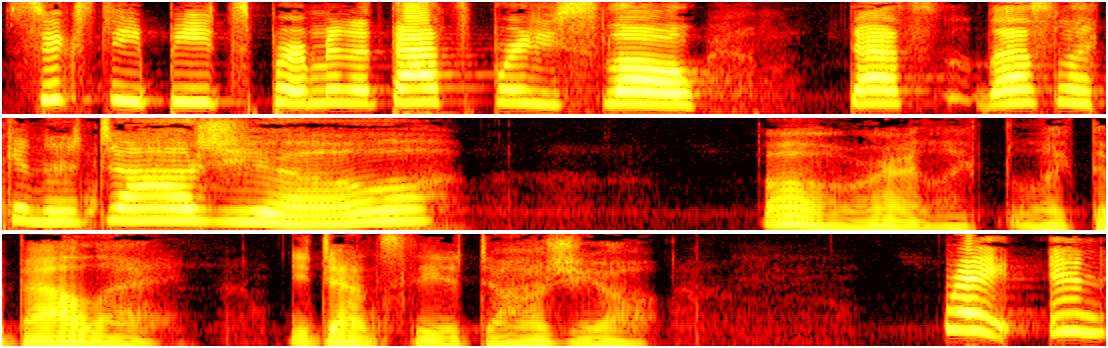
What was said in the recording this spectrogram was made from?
60 beats per minute, that's pretty slow. That's that's like an adagio. Oh, right, like like the ballet. You dance the adagio. Right, and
